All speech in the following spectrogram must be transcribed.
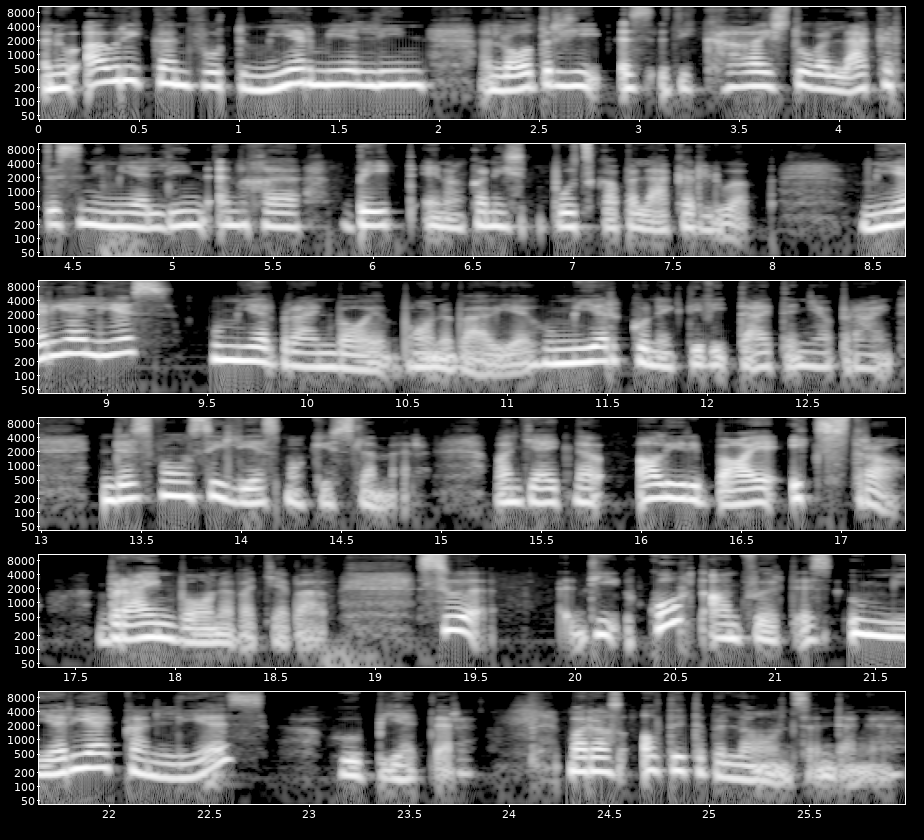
En hoe ouer die kind word, hoe meer mielien en later is die, is die krystowwe lekker tussen die mielien ingebed en dan kan die boodskappe lekker loop. Meer jy lees, hoe meer breinbane bou jy, hoe meer konnektiwiteit in jou brein. En dis waar ons sê lees maak jou slimmer, want jy het nou al hierdie baie ekstra breinbane wat jy bou. So die kort antwoord is hoe meer jy kan lees, hoe beter. Maar daar's altyd 'n balans in dinge.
